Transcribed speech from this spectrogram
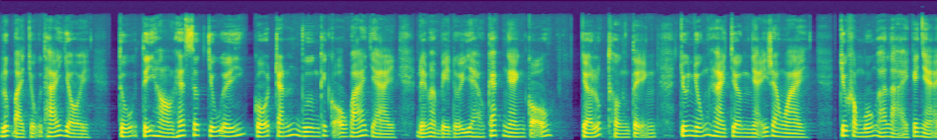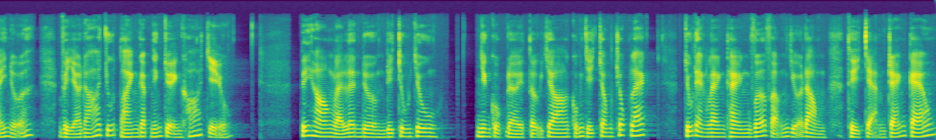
Lúc bà chủ thái dồi, tú tí hon hết sức chú ý, cố tránh vương cái cổ quá dài để mà bị lưỡi dao cắt ngang cổ. Chờ lúc thuận tiện, chú nhún hai chân nhảy ra ngoài. Chú không muốn ở lại cái nhà ấy nữa, vì ở đó chú toàn gặp những chuyện khó chịu. Tí hon lại lên đường đi chu du, nhưng cuộc đời tự do cũng chỉ trong chốc lát. Chú đang lang thang vớ vẩn giữa đồng thì chạm trán cáo.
